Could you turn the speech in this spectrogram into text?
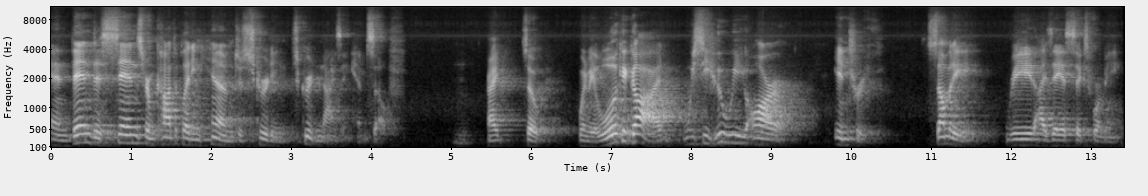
and then descends from contemplating him to scrutinizing himself. Right? So when we look at God, we see who we are in truth. Somebody read Isaiah 6 for me.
